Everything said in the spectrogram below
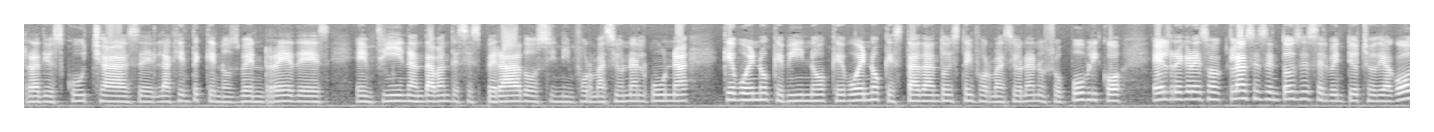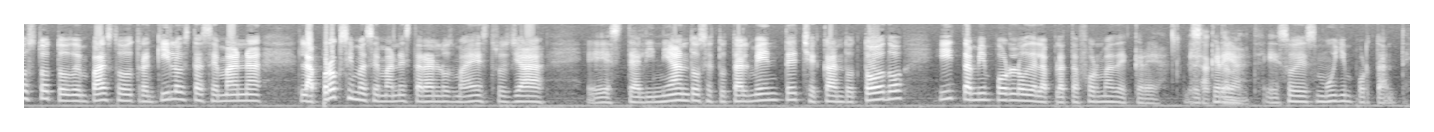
radioescuchas, eh, la gente que nos ve en redes, en fin, andaban desesperados, sin información alguna. Qué bueno que vino, qué bueno que está dando esta información a nuestro público. El regreso a clases entonces el 28 de agosto, todo en paz, todo tranquilo. Esta semana, la próxima semana estarán los maestros ya este, alineándose totalmente, checando todo y también por lo de la plataforma de CREA. De CREA. Exactamente. Eso es muy importante.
